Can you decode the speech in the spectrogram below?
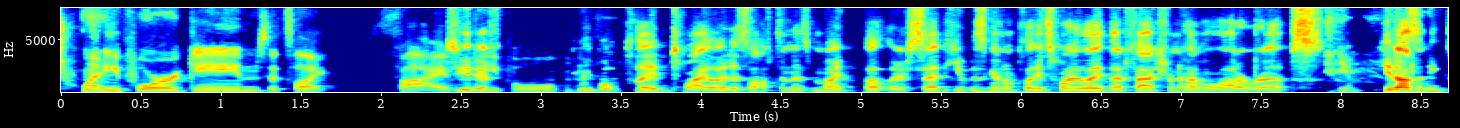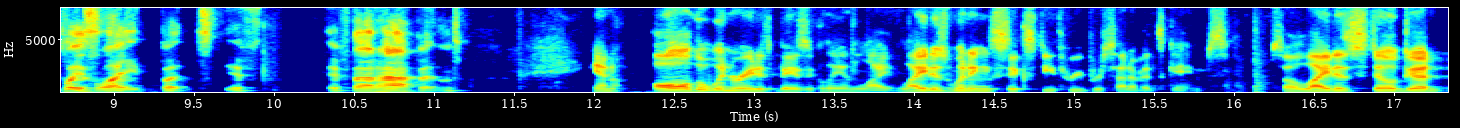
24 games. It's like five Dude, people. people played Twilight as often as Mike Butler said he was going to play Twilight. That faction would have a lot of reps. Yeah. He doesn't. He plays light, but if if that happened, and all the win rate is basically in light. Light is winning 63% of its games. So light is still good.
